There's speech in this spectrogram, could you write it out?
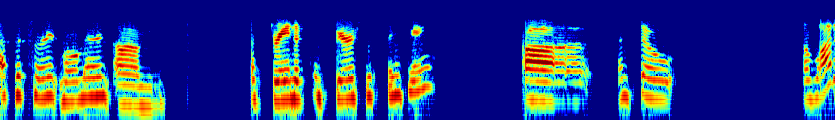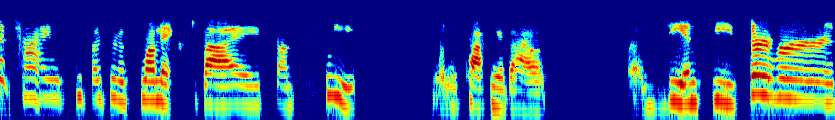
at the current moment um, a strain of conspiracist thinking. Uh, and so a lot of times people are sort of flummoxed by Trump's tweets when he's talking about uh, DNC servers,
